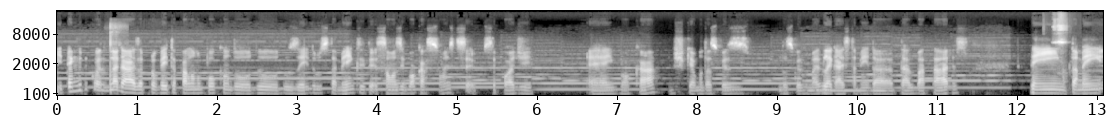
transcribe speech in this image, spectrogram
E tem muita coisa legais. Aproveita falando um pouco do, do, dos Eidolus também, que são as invocações que você, você pode é, invocar. Acho que é uma das coisas das coisas mais legais também da, das batalhas. Tem também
